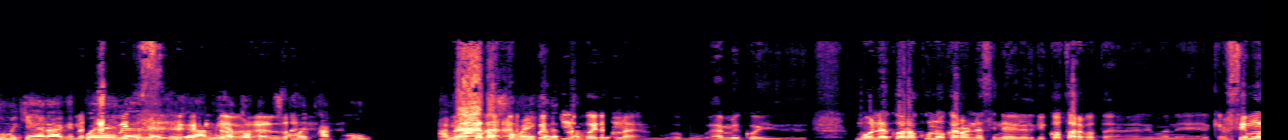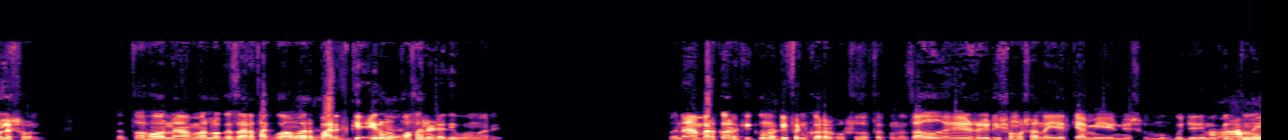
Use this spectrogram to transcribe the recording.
তুমি কি আগে আমি এতটা সময় থাকব কই মনে করো কোনো কারণে সিনে কি? কথার কথা। মানে সিমুলেশন তখন আমার লোকে যারা থাকব আমার বাড়িতে এরকম কথা নিয়ে দিব আমারে। মানে আমার আর কি কোনো ডিপেন্ড করার সুযোগ থাকবে না। যাও এটি সমস্যা নাই আর কি আমি মুখ বুঝে নিব। আমি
